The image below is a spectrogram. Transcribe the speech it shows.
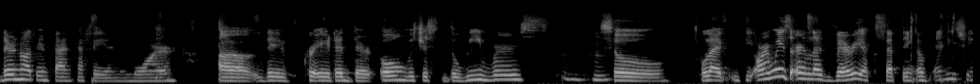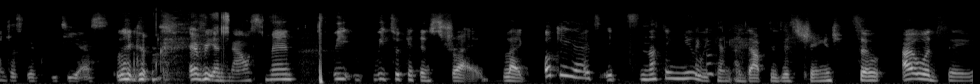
they're not in fan cafe anymore uh they've created their own which is the Weverse Mhm. so like the armies are like very accepting of any changes with bts like every announcement we we took it in stride like okay yeah it's it's nothing new we can adapt to this change so i would say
